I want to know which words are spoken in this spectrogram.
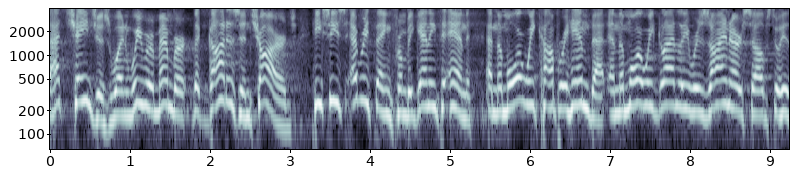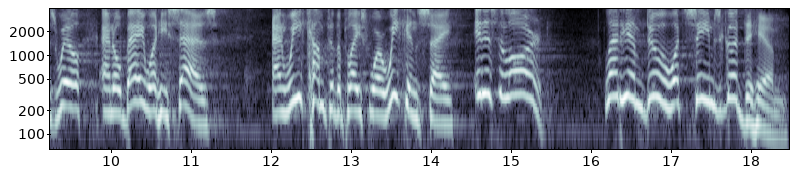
That changes when we remember that God is in charge. He sees everything from beginning to end. And the more we comprehend that, and the more we gladly resign ourselves to His will and obey what He says, and we come to the place where we can say, It is the Lord. Let Him do what seems good to Him.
